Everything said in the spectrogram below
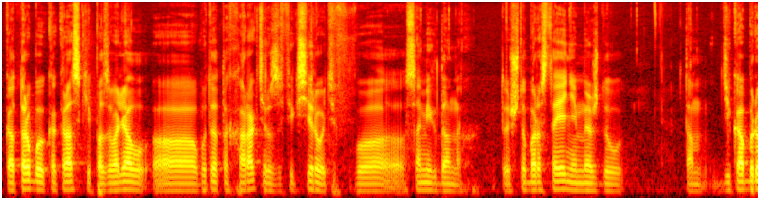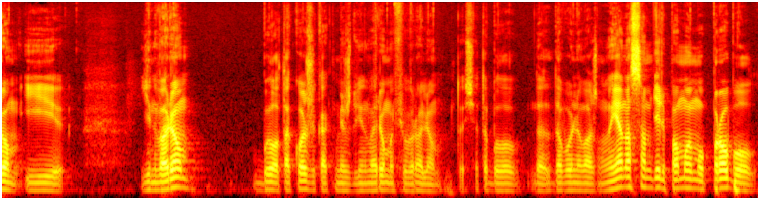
который бы как раз-таки позволял э, вот этот характер зафиксировать в э, самих данных. То есть чтобы расстояние между там, декабрем и январем было такое же, как между январем и февралем. То есть это было довольно важно. Но я на самом деле, по-моему, пробовал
